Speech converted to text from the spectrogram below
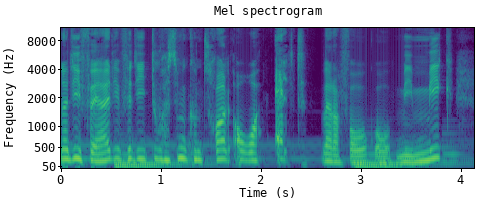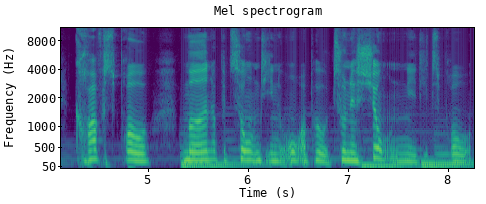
når de er færdige, fordi du har simpelthen kontrol over alt, hvad der foregår. Mimik, kropssprog, måden at betone dine ord på, tonationen i dit sprog.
